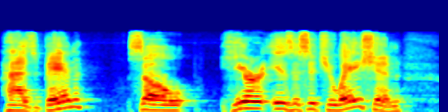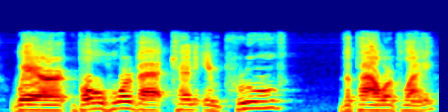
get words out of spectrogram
has been. So here is a situation where Bo Horvat can improve the power play.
